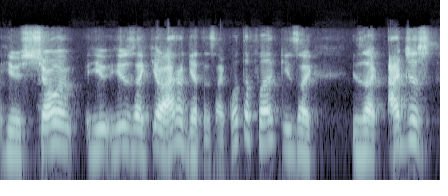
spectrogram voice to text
he was showing. He, he was like, "Yo, I don't get this. Like, what the fuck?" He's like, he's like, I just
